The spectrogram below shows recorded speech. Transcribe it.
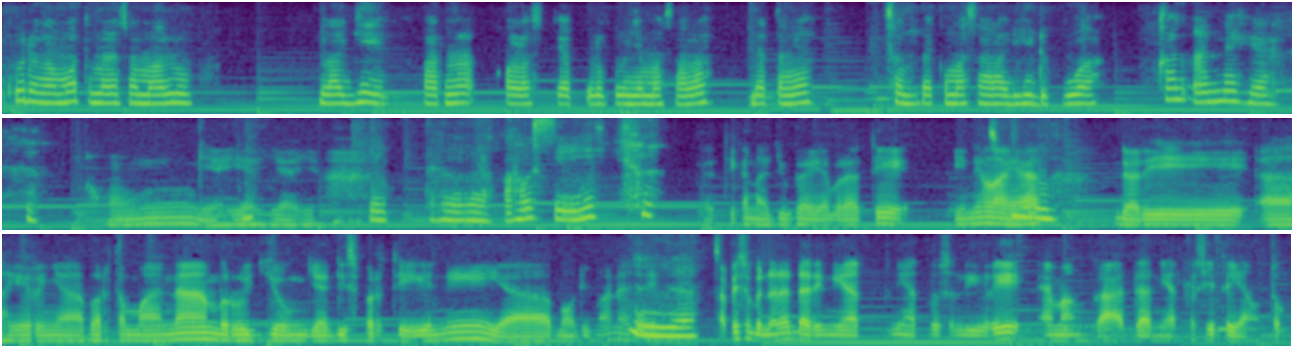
gue udah nggak mau temenan sama lu lagi karena kalau setiap lu punya masalah datangnya sampai ke masalah di hidup gue kan aneh ya Hmm, ya ya ya ya. Tuh, tahu sih Berarti kena juga ya. Berarti inilah ya Hmm. Dari akhirnya pertemanan berujung jadi seperti ini ya mau di mana sih Iya. tapi sebenarnya dari niat niat lu sendiri emang nggak ada niat ke situ ya untuk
